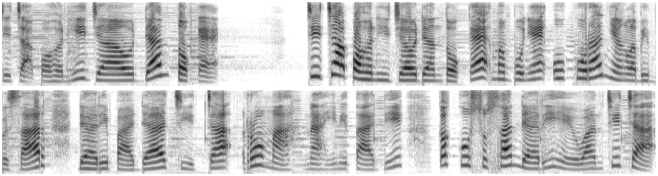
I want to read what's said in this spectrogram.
cicak pohon hijau, dan tokek. Cicak pohon hijau dan tokek mempunyai ukuran yang lebih besar daripada cicak rumah. Nah, ini tadi kekhususan dari hewan cicak.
